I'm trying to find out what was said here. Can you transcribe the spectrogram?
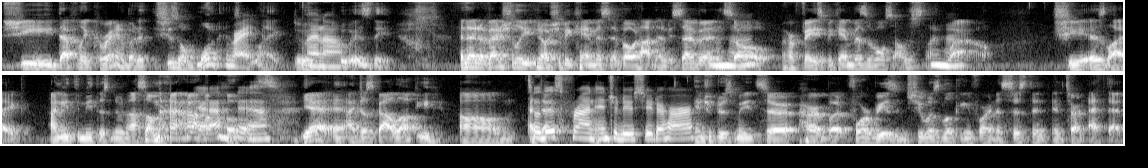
she definitely Korean, but it, she's a woman. So Right. I'm like, dude, who is the? And then eventually, you know, she became Miss Info at Hot 97, so Mm-hmm. her face became visible. So I was just like, wow, she is like, I need to meet this Nuna somehow. Yeah, yeah. Yeah, I just got lucky. Um, So this friend introduced you to her? introduced me to her, but for a reason. She was looking for an assistant intern at that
